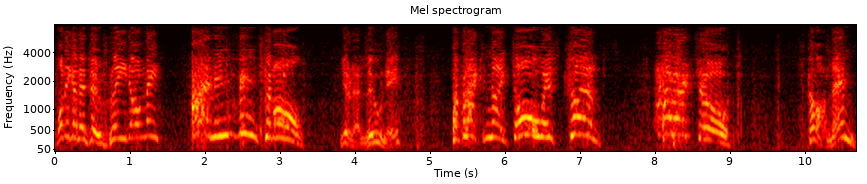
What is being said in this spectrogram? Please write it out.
What are you going to do, bleed on me? I'm invincible! You're a loony. The Black Knight always triumphs! How about you? Come on, then.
